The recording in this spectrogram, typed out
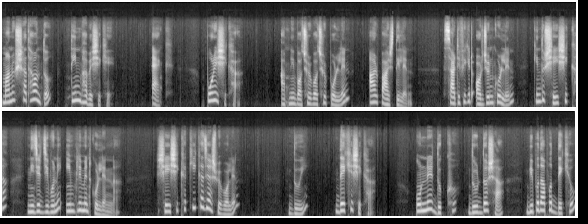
মানুষ সাধারণত তিনভাবে শেখে। এক পড়ে শেখা আপনি বছর বছর পড়লেন আর পাশ দিলেন। সার্টিফিকেট অর্জন করলেন কিন্তু সেই শিক্ষা নিজের জীবনে ইমপ্লিমেন্ট করলেন না। সেই শিক্ষা কী কাজে আসবে বলেন? দুই, দেখে শেখা। অন্যের দুঃখ, দুর্দশা বিপদাপদ দেখেও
